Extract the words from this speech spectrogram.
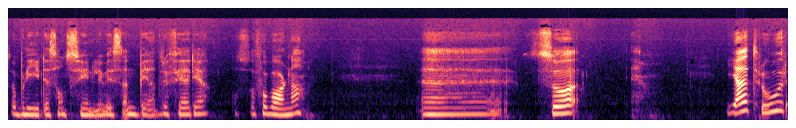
så blir det sannsynligvis en bedre ferie også for barna. Uh, så jeg tror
